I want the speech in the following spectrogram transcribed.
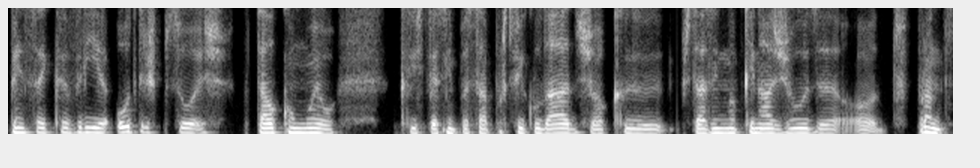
pensei que haveria outras pessoas, tal como eu, que estivessem a passar por dificuldades ou que precisassem de uma pequena ajuda ou pronto,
